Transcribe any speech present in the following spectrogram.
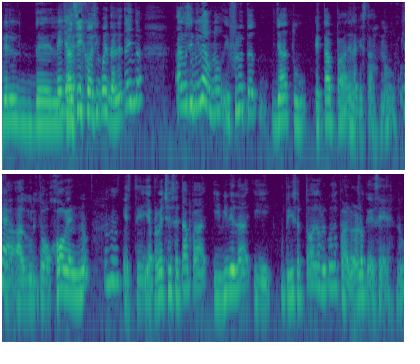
del, del, Francisco de 50, el de 30, algo similar, ¿no? Disfruta ya tu etapa en la que estás, ¿no? Claro. A- adulto joven, ¿no? Este, y aprovecha esa etapa y vívela y utiliza todos los recursos para lograr lo que desees, ¿no?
